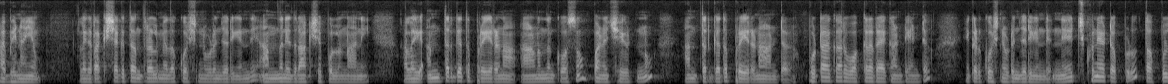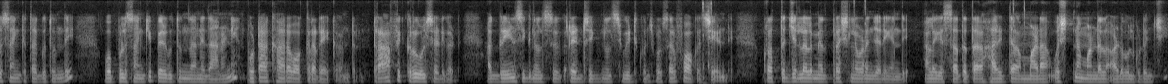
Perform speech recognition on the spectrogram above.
అభినయం. అలాగే రక్షక తంత్రాల మీద క్వశ్చన్ ఇవ్వడం జరిగింది. అందని ద్రాక్ష నాని అలాగే అంతర్గత ప్రేరణ ఆనందం కోసం పనిచేయటను అంతర్గత ప్రేరణ అంటారు. పుటాకార వక్రరేఖ అంటే ఏంటో ఇక్కడ క్వశ్చన్ ఇవ్వడం జరిగింది. నేర్చుకునేటప్పుడు తప్పుల సంఖ్య తగ్గుతుంది ఒప్పుల సంఖ్య పెరుగుతుంది అనే దానిని పుటాకార వక్రరేఖ అంటారు. ట్రాఫిక్ రూల్స్ అడిగాడు. ఆ గ్రీన్ సిగ్నల్స్ రెడ్ సిగ్నల్స్ వీటి కొంచెం ఒకసారి ఫోకస్ చేయండి. క్రొత్త జిల్లాల మీద ప్రశ్నలు ఇవ్వడం జరిగింది. అలాగే సతత హరిత మడ ఉష్ణ మండల అడవుల గురించి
